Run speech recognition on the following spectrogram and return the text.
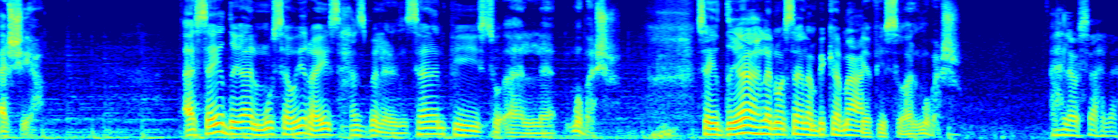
الشيعة السيد ضياء الموسوي رئيس حزب الإنسان في سؤال مباشر. سيد ضياء أهلا وسهلا بك معي في سؤال مباشر. أهلا وسهلا.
